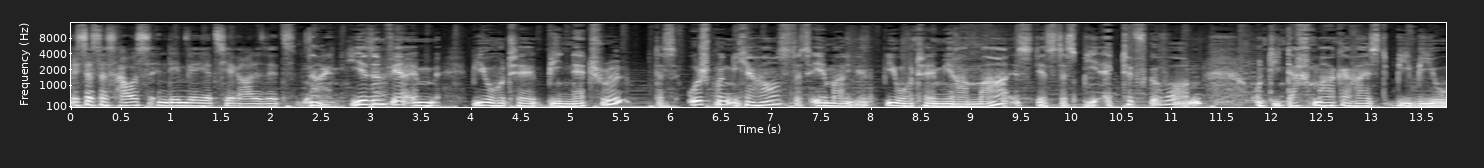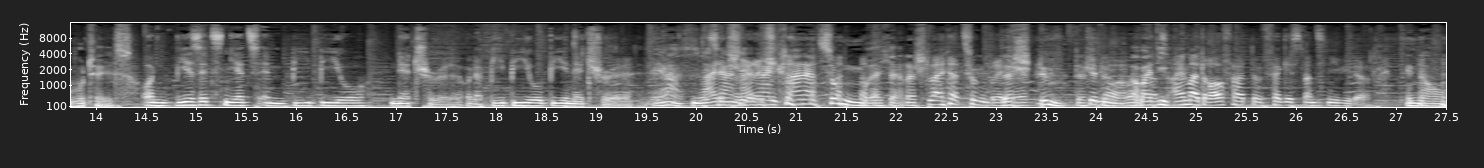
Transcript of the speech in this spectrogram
Ist das das Haus, in dem wir jetzt hier gerade sitzen? Nein, hier sind wir im Biohotel Be Natural. Das ursprüngliche Haus, das ehemalige Biohotel Miramar, ist jetzt das Be Active geworden und die Dachmarke heißt Be Bio Hotels. Und wir sitzen jetzt im Be Bio Natural oder Be Bio Be Natural. Ja, ein leider, leider ein kleiner Zungenbrecher. Das, kleiner Zungenbrecher. Das stimmt, das genau, stimmt. aber, wenn man einmal drauf hat, dann vergisst man es nie wieder. genau.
